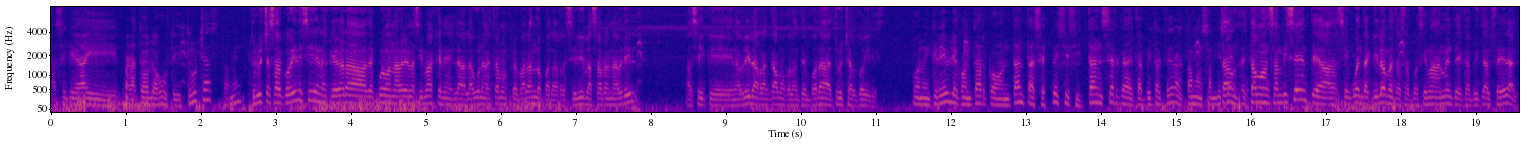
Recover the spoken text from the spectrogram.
Así que hay para todos los gustos. ¿Y truchas también? Truchas arcoíris, sí, en las que ahora después van a ver en las imágenes la laguna que estamos preparando para recibirlas ahora en abril. Así que en abril arrancamos con la temporada de trucha arcoíris. Bueno, increíble contar con tantas especies y tan cerca de Capital Federal. Estamos en San Vicente. estamos en San Vicente, a 50 kilómetros aproximadamente de Capital Federal.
